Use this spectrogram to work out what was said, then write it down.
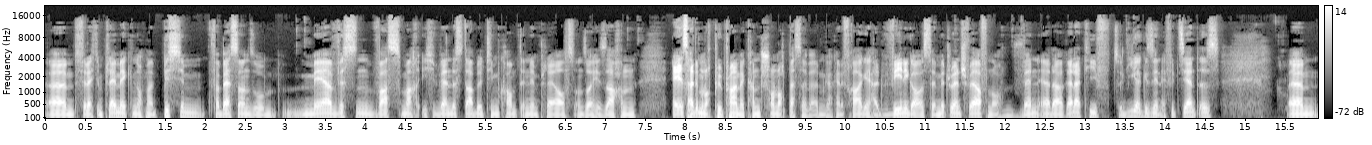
ähm, vielleicht im Playmaking noch mal ein bisschen verbessern, so mehr wissen, was mache ich, wenn das Double Team kommt in den Playoffs und solche Sachen. Er ist halt immer noch Pre-Prime, er kann schon noch besser werden, gar keine Frage. Halt weniger aus der Midrange werfen, auch wenn er da relativ zur Liga gesehen effizient ist ähm,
